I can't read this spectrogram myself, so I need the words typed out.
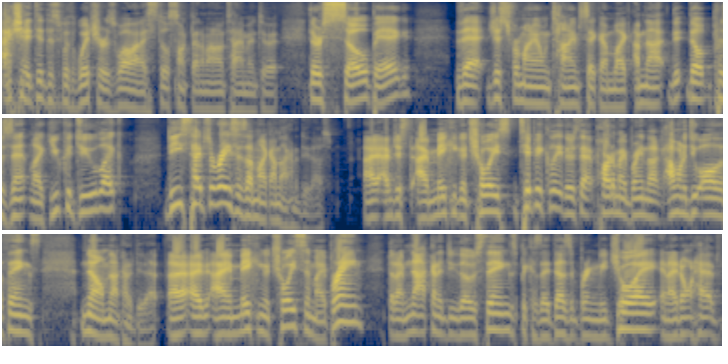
actually, I did this with Witcher as well, and I still sunk that amount of time into it. They're so big that just for my own time's sake, I'm like, I'm not. They'll present like you could do like these types of races. I'm like, I'm not going to do those. I, I'm just I'm making a choice. Typically, there's that part of my brain that like, I want to do all the things. No, I'm not going to do that. I, I'm making a choice in my brain that I'm not going to do those things because it doesn't bring me joy, and I don't have.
